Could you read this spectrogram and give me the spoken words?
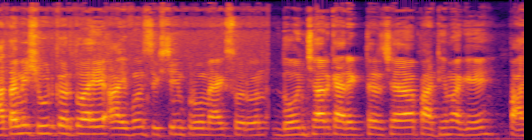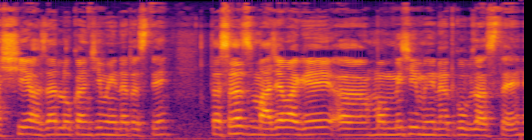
आता मी शूट करतो आहे आयफोन सिक्स्टीन प्रो मॅक्स वरून. दोन चार कॅरेक्टरच्या पाठीमागे पाचशे हजार लोकांची मेहनत असते. तसंच माझ्या मागे मम्मीची मेहनत खूप जास्त आहे.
